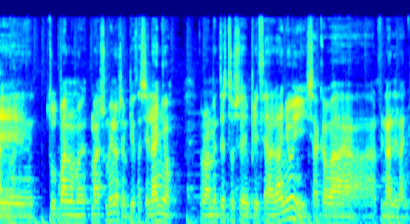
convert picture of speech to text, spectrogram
Eh, tú más o menos empiezas el año, normalmente esto se empieza al año y se acaba al final del año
